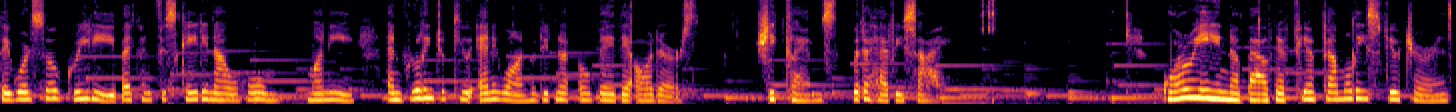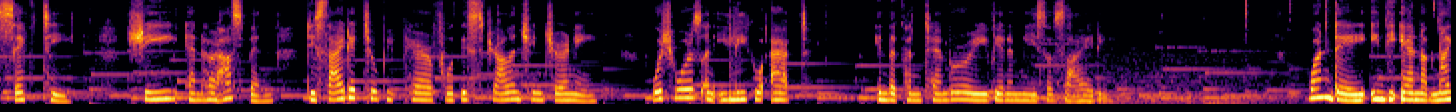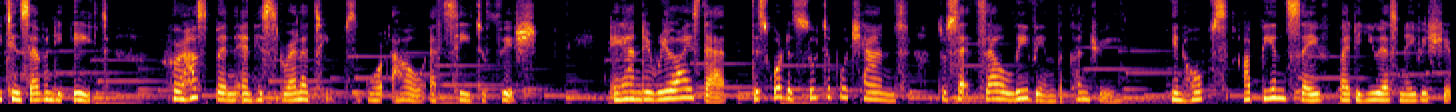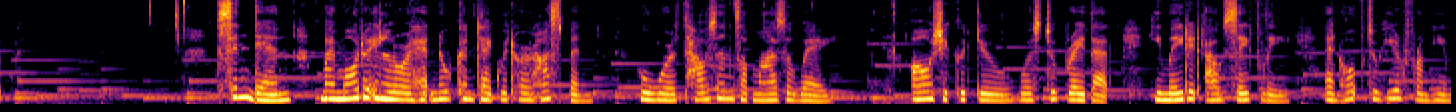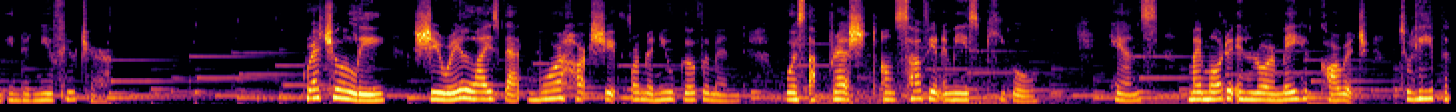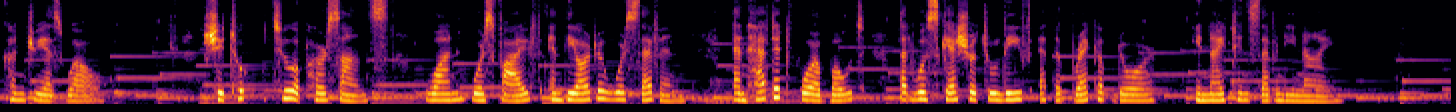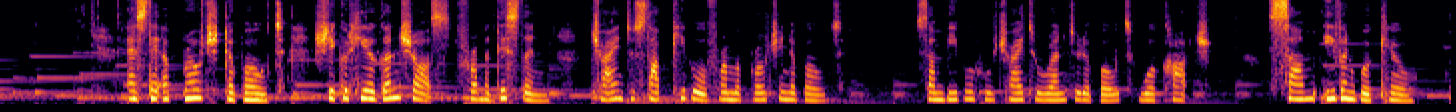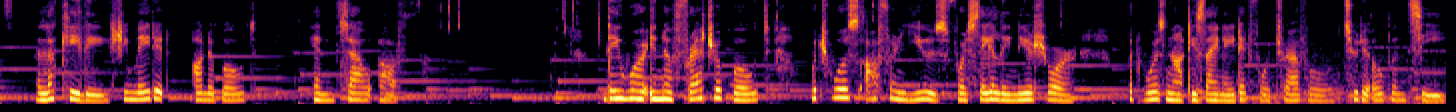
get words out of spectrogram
They were so greedy by confiscating our home, money, and willing to kill anyone who did not obey their orders. She claims with a heavy sigh. Worrying about their family's future and safety, she and her husband decided to prepare for this challenging journey, which was an illegal act in the contemporary Vietnamese society. One day in the end of 1978, her husband and his relatives were out at sea to fish, and they realized that this was a suitable chance to set sail leaving the country in hopes of being saved by the US Navy ship. Since then, my mother-in-law had no contact with her husband, who were thousands of miles away. All she could do was to pray that he made it out safely and hope to hear from him in the near future. Gradually, she realized that more hardship from the new government was oppressed on South Vietnamese people. Hence, my mother-in-law made her courage to leave the country as well. She took two of her sons, one was five and the other was seven, and headed for a boat that was scheduled to leave at the break of dawn in 1979. As they approached the boat, she could hear gunshots from a distance trying to stop people from approaching the boat. Some people who tried to run to the boat were caught. Some even were killed. Luckily, she made it on the boat and sailed off. They were in a fragile boat which was often used for sailing near shore but was not designated for travel to the open sea.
